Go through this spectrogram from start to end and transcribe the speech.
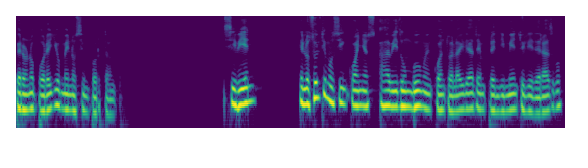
pero no por ello menos importante. Si bien en los últimos cinco años ha habido un boom en cuanto a la idea de emprendimiento y liderazgo.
